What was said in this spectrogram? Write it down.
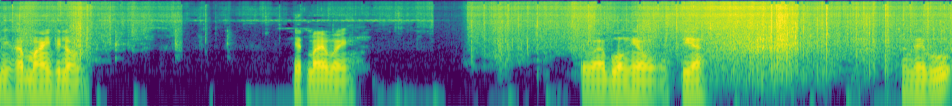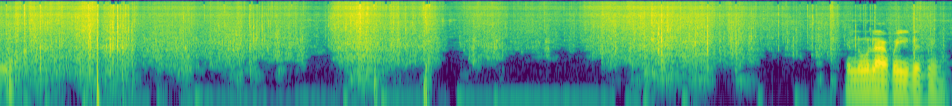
นี่ครับไม้พี่น้องเฮ็ดไม้ไว้แต่ว่าบ่วงเหี่ยวเสียจังไดบุให้หนูลากไปอีกเลยสิ ใส่บุ๊ก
